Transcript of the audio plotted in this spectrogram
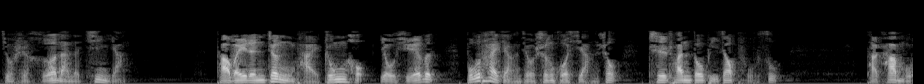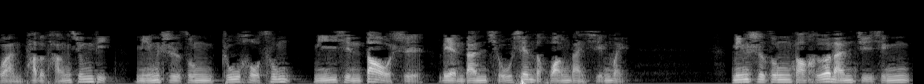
就是河南的沁阳。他为人正派忠厚，有学问，不太讲究生活享受，吃穿都比较朴素。他看不惯他的堂兄弟明世宗朱厚熜迷信道士、炼丹求仙的荒诞行为。明世宗到河南举行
